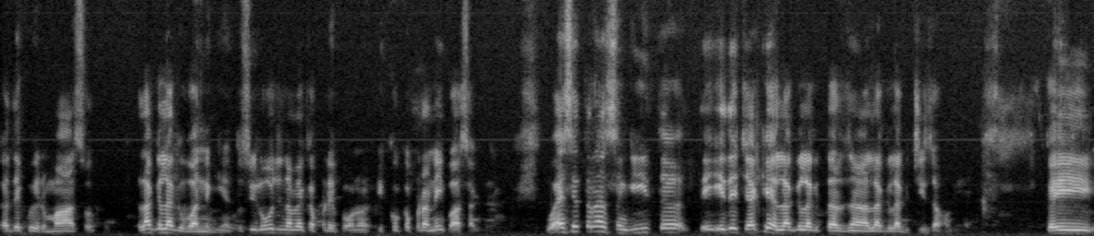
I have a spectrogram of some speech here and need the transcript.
ਕਦੇ ਕੋਈ ਰਮਾਂਸ ਅਲੱਗ-ਅਲੱਗ ਬਣ ਗਈਆਂ ਤੁਸੀਂ ਰੋਜ਼ ਨਵੇਂ ਕੱਪੜੇ ਪਾਉਣਾ ਇੱਕੋ ਕੱਪੜਾ ਨਹੀਂ ਪਾ ਸਕਦੇ। ਉਹ ਐਸੇ ਤਰ੍ਹਾਂ ਸੰਗੀਤ ਤੇ ਇਹਦੇ ਚ ਹੈ ਕਿ ਅਲੱਗ-ਅਲੱਗ ਤਰਜ਼ਾਂ ਅਲੱਗ-ਅਲੱਗ ਚੀਜ਼ਾਂ ਹੁੰਦੀਆਂ। ਕਈ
